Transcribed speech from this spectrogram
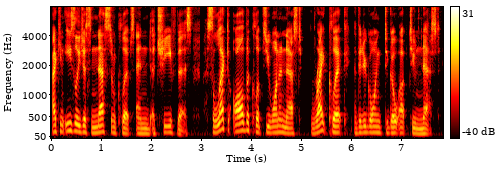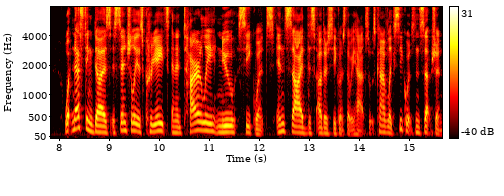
I can easily just nest some clips and achieve this. Select all the clips you want to nest, right click, and then you're going to go up to nest. What nesting does essentially is creates an entirely new sequence inside this other sequence that we have. So it's kind of like sequence inception.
